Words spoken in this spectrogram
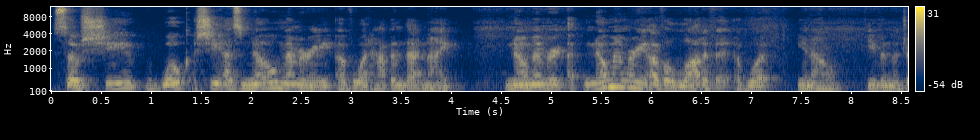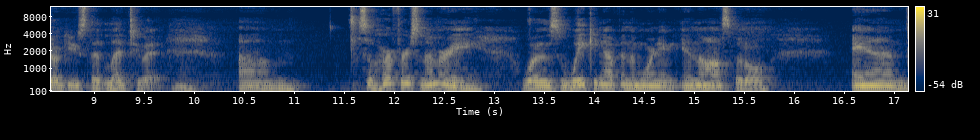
So she woke. She has no memory of what happened that mm-hmm. night. No memory. Uh, no memory of a lot of it. Of what you know, even the drug use that led to it. Mm. Um, so her first memory was waking up in the morning in the hospital, and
